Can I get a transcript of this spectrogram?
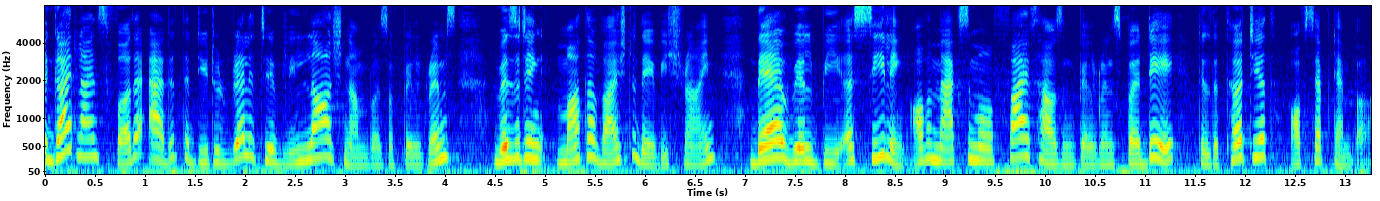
The guidelines further added that due to relatively large numbers of pilgrims visiting Mata Vaishno Devi shrine, there will be a ceiling of a maximum of 5,000 pilgrims per day till the 30th of September.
